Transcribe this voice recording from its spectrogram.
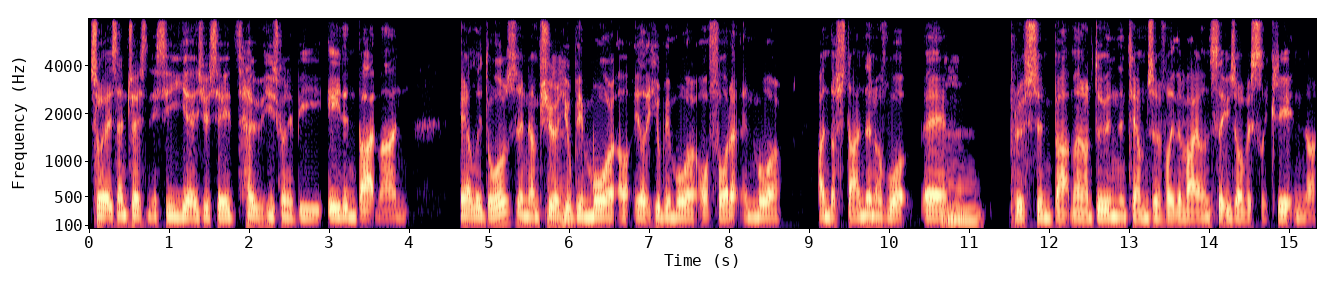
so it's interesting to see, yeah, as you said, how he's going to be aiding Batman early doors, and I'm sure mm. he'll be more uh, he'll be more up for it and more understanding of what um, mm. Bruce and Batman are doing in terms of like the violence that he's obviously creating, or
